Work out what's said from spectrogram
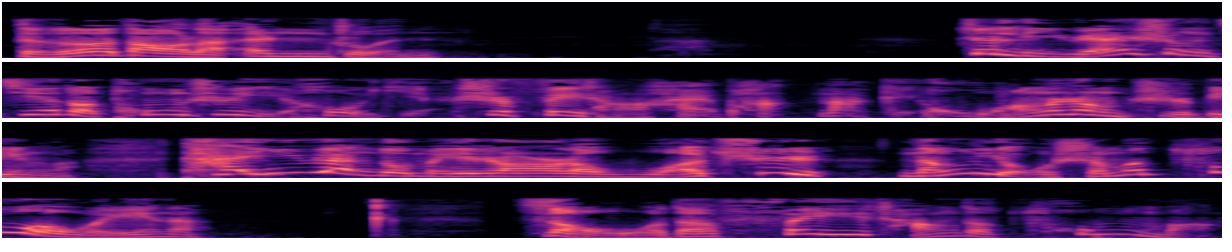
得到了恩准。这李元胜接到通知以后也是非常害怕，那给皇上治病啊，太医院都没招了，我去能有什么作为呢？走的非常的匆忙，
